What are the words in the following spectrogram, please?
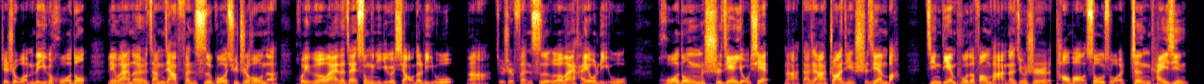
这是我们的一个活动。另外呢，咱们家粉丝过去之后呢，会额外的再送你一个小的礼物啊，就是粉丝额外还有礼物。活动时间有限，那大家抓紧时间吧。进店铺的方法呢，就是淘宝搜索“朕开心”，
